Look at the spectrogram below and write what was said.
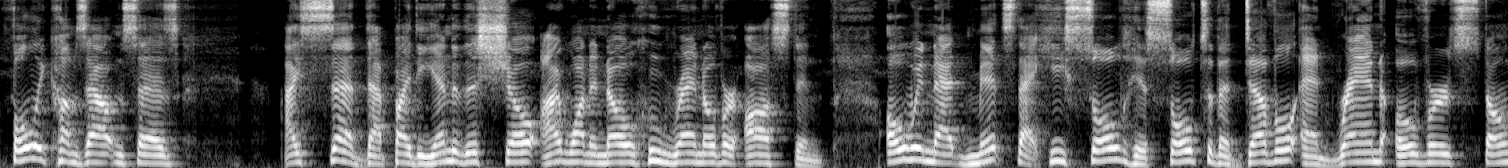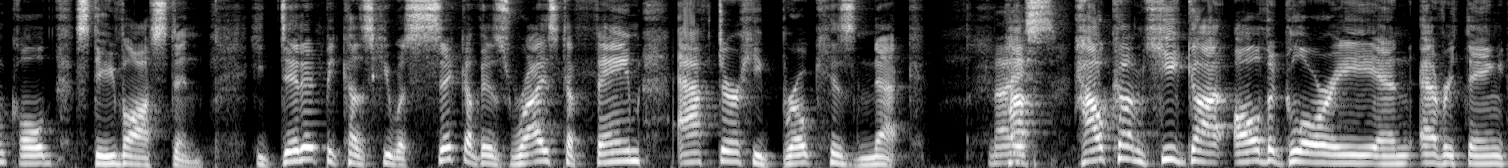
Foley comes out and says, I said that by the end of this show, I want to know who ran over Austin. Owen admits that he sold his soul to the devil and ran over Stone Cold Steve Austin. He did it because he was sick of his rise to fame after he broke his neck. Nice. how come he got all the glory and everything,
